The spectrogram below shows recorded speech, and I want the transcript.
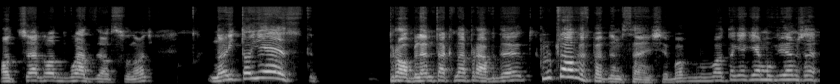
od trzeba go od władzy odsunąć. No i to jest problem tak naprawdę kluczowy w pewnym sensie, bo, bo tak jak ja mówiłem, że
